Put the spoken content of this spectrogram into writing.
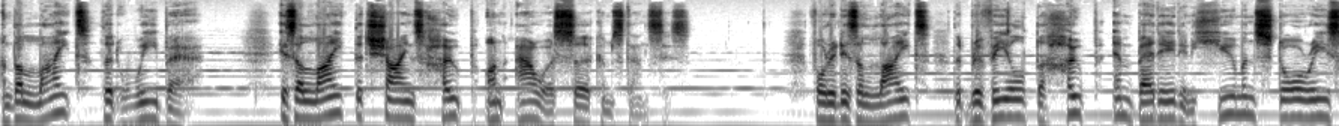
And the light that we bear is a light that shines hope on our circumstances for it is a light that revealed the hope embedded in human stories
